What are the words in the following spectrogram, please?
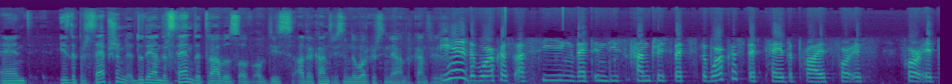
And is the perception, do they understand the troubles of, of these other countries and the workers in the other countries? Yeah, the workers are seeing that in these countries, that's the workers that pay the price for is for it.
